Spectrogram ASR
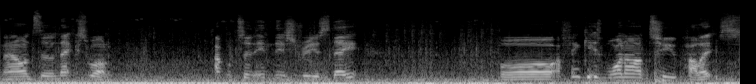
Now on to the next one. Appleton Industry Estate for I think it is one or two pallets.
